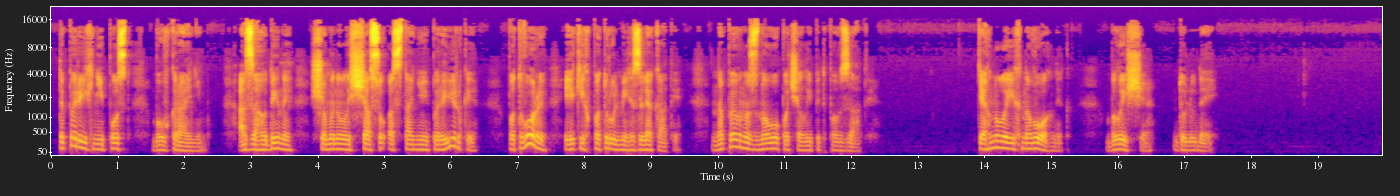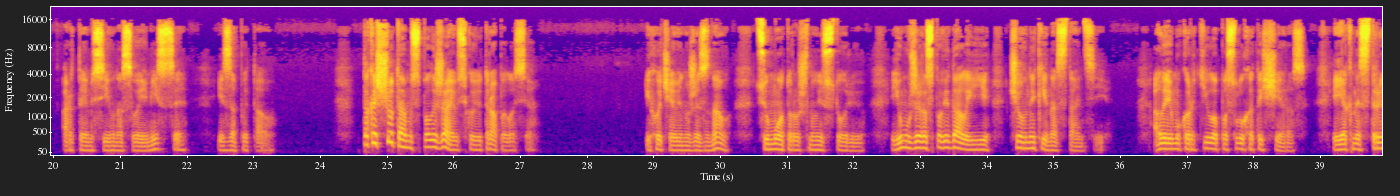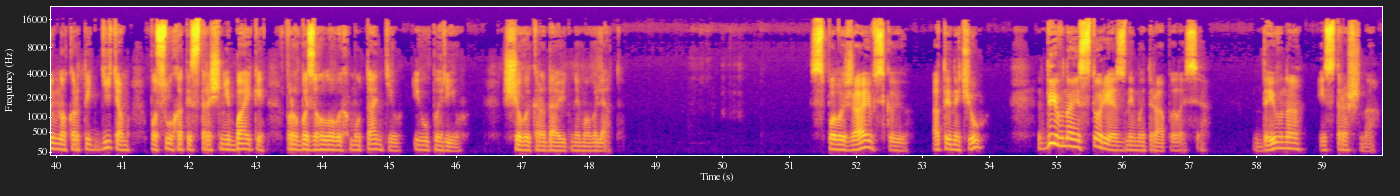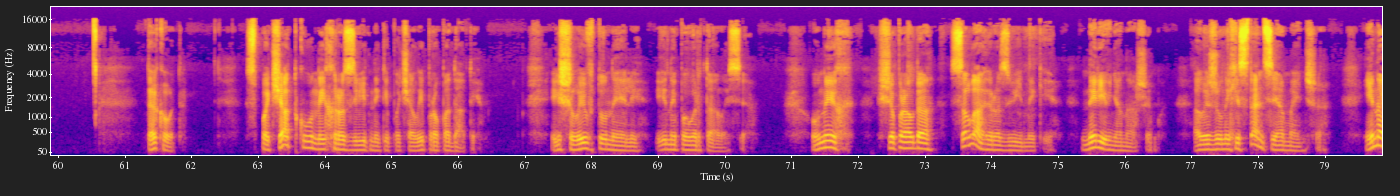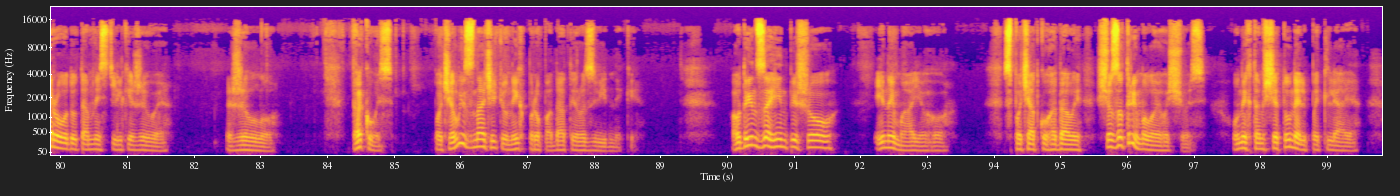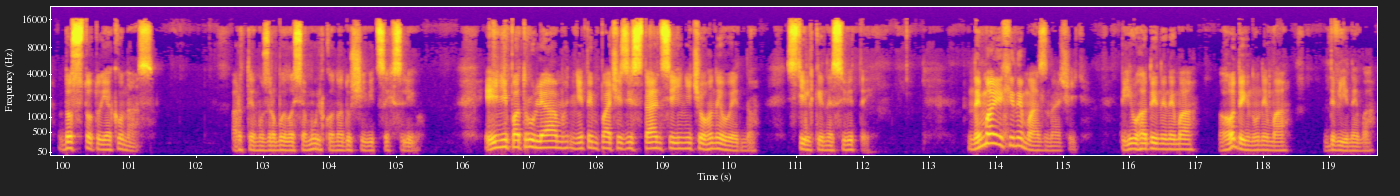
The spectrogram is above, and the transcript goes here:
Тепер їхній пост був крайнім, а за години, що минули з часу останньої перевірки, потвори, яких патруль міг злякати, напевно, знову почали підповзати. Тягнуло їх на вогник ближче до людей. Артем сів на своє місце і запитав: Так а що там з Полежаївською трапилося? І хоча він уже знав цю моторошну історію, йому вже розповідали її човники на станції, але йому кортіло послухати ще раз, і як нестримно кортить дітям послухати страшні байки про безголових мутантів і уперів, що викрадають немовлят. З Полежаївською, а ти не чув? Дивна історія з ними трапилася. Дивна і страшна. Так от, спочатку у них розвідники почали пропадати. Ішли в тунелі і не поверталися. У них, щоправда, салаги-розвідники, не рівня нашим, але ж у них і станція менша, і народу там не стільки живе. Жило. Так ось, почали, значить, у них пропадати розвідники. Один загін пішов, і нема його. Спочатку гадали, що затримало його щось. У них там ще тунель петляє, достоту, як у нас. Артему зробилося мулько на душі від цих слів. І ні патрулям, ні тим паче зі станції нічого не видно, стільки не світи. Нема їх і нема, значить. Півгодини нема, годину нема, дві нема.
